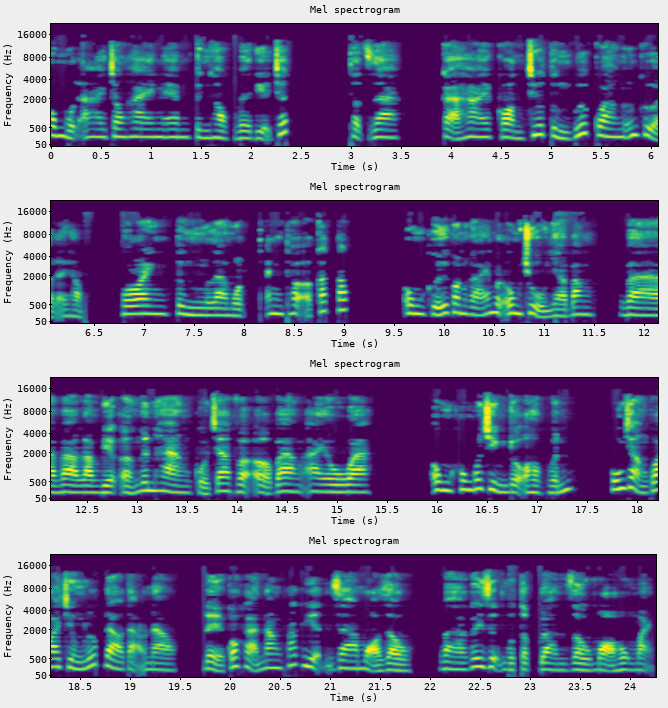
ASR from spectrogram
không một ai trong hai anh em từng học về địa chất. Thật ra, cả hai còn chưa từng bước qua ngưỡng cửa đại học. Frank từng là một anh thợ cắt tóc. Ông cưới con gái một ông chủ nhà băng và vào làm việc ở ngân hàng của cha vợ ở bang Iowa. Ông không có trình độ học vấn cũng chẳng qua trường lớp đào tạo nào để có khả năng phát hiện ra mỏ dầu và gây dựng một tập đoàn dầu mỏ hùng mạnh.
